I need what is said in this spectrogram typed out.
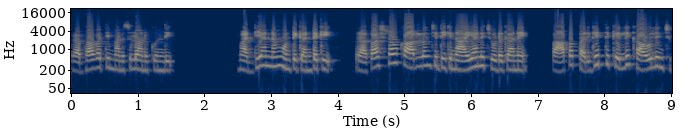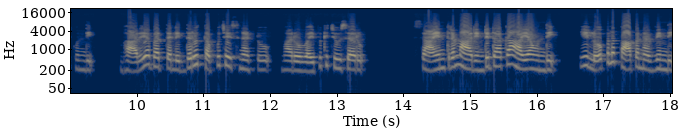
ప్రభావతి మనసులో అనుకుంది. మధ్యాహ్నం ఒంటి గంటకి ప్రకాశ్రావు కారులోంచి దిగిన ఆయాని చూడగానే పాప పరిగెత్తికెళ్ళి కావులించుకుంది. భార్యాభర్తలిద్దరూ తప్పు చేసినట్టు మరోవైపుకి చూశారు. సాయంత్రం ఆరింటి దాకా ఆయా ఉంది. ఈ లోపల పాప నవ్వింది.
